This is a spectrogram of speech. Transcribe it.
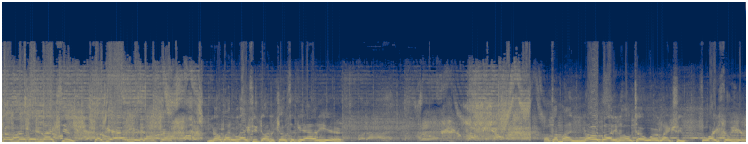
Trump. Nobody likes you. So get out of here, Donald Trump. Nobody likes you, Donald Trump, so get out of here. I'm talking about nobody in the whole entire world likes you. So why are you still here?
